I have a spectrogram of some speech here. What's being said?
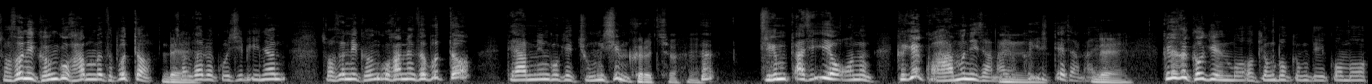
조선이 건국하면서부터 네. 1492년 조선이 건국하면서부터 대한민국의 중심 그렇죠. 네. 어? 지금까지 이어오는 그게 과문이잖아요. 음. 그 일대잖아요. 네. 그래서 거기에 뭐 경복궁도 있고 뭐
